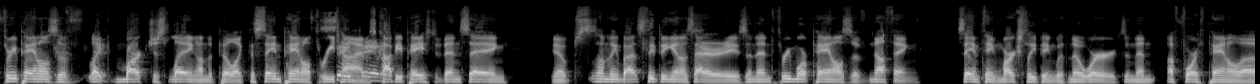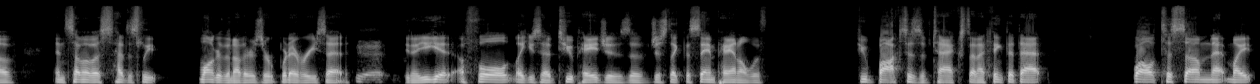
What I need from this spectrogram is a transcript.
three panels of like Mark just laying on the pillow, like the same panel three Same times, panel. copy pasted, then saying, you know, something about sleeping in on Saturdays, and then three more panels of nothing. Same thing, Mark sleeping with no words, and then a fourth panel of, and some of us had to sleep longer than others or whatever he said. Yeah. You know, you get a full, like you said, two pages of just like the same panel with two boxes of text, and I think that that, while to some that might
